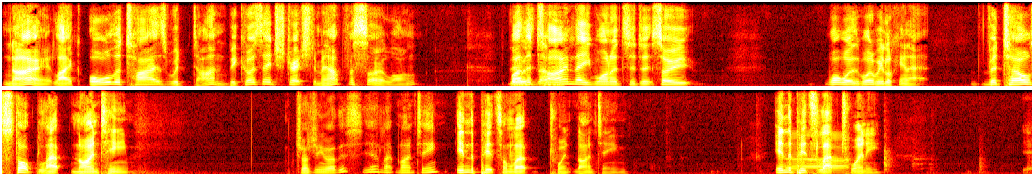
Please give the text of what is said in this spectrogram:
no, like all the tires were done because they'd stretched them out for so long. There By the time they wanted to do so, what was what are we looking at? Vettel stopped lap nineteen. Judging by this, yeah, lap nineteen in the pits on lap 20, nineteen. In the pits, lap Uh, twenty. Yeah,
